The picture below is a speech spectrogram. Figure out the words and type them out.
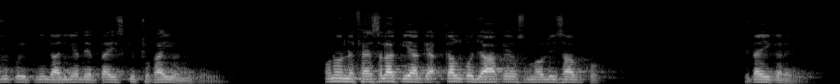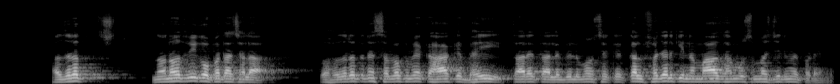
جی کو اتنی گالیاں دیتا ہے، اس کی ٹھکائی ہونی چاہیے۔ انہوں نے فیصلہ کیا کہ کل کو جا کے اس مولوی صاحب کو پٹائی کریں گے۔ حضرت ننودوی کو پتہ چلا تو حضرت نے سبق میں کہا کہ بھائی، سارے طالب علموں سے کہ کل فجر کی نماز ہم اس مسجد میں پڑھیں گے۔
